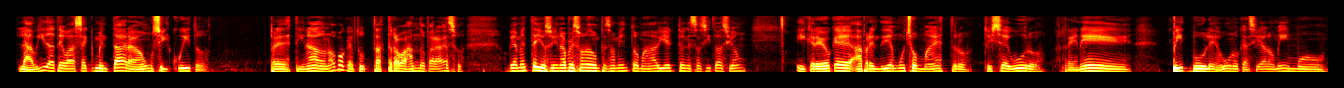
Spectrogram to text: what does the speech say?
la vida te va a segmentar a un circuito predestinado, ¿no? Porque tú estás trabajando para eso. Obviamente yo soy una persona de un pensamiento más abierto en esa situación y creo que aprendí de muchos maestros, estoy seguro. René, Pitbull es uno que hacía lo mismo,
